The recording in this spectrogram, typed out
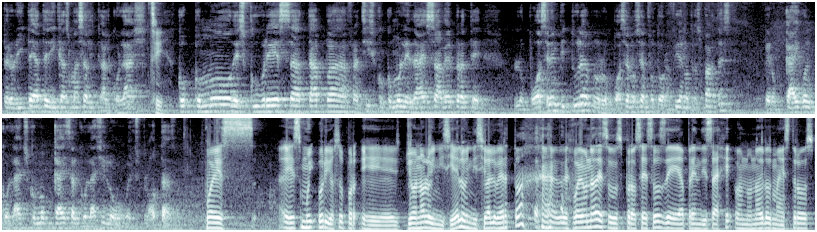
pero ahorita ya te dedicas más al, al collage? Sí. ¿Cómo, ¿Cómo, descubre esa etapa, Francisco? ¿Cómo le da esa, a ver, espérate, lo puedo hacer en pintura, pero lo puedo hacer, no sé, en fotografía, en otras partes? pero caigo en collage, ¿cómo caes al collage y lo explotas? Pues es muy curioso, porque eh, yo no lo inicié, lo inició Alberto, fue uno de sus procesos de aprendizaje con uno de los maestros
